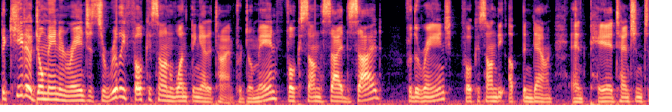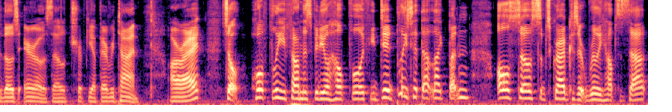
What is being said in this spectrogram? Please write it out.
the key to domain and range is to really focus on one thing at a time. For domain, focus on the side to side. For the range, focus on the up and down and pay attention to those arrows. That'll trip you up every time. All right? So hopefully you found this video helpful. If you did, please hit that like button. Also, subscribe because it really helps us out.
